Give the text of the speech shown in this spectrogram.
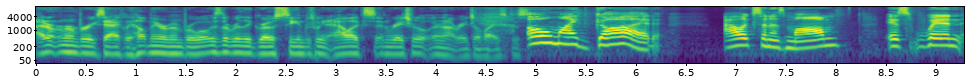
I don't remember exactly. Help me remember what was the really gross scene between Alex and Rachel or not Rachel Weisz 'cause- Oh my God. Alex and his mom is when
